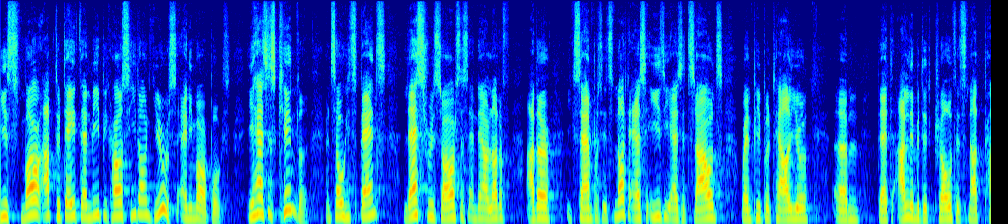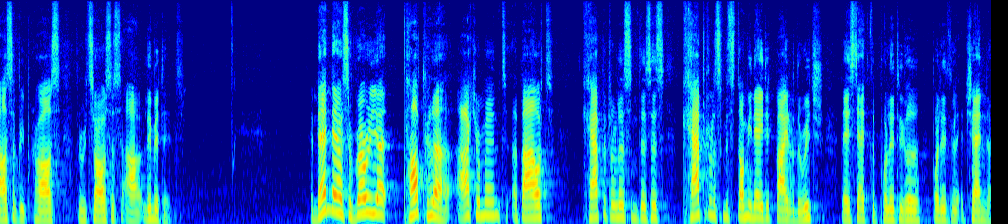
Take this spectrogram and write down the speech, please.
he's more up to date than me because he don't use any more books. He has his Kindle, and so he spends less resources, and there are a lot of other examples. It's not as easy as it sounds when people tell you um, that unlimited growth is not possible because the resources are limited. And then there's a very uh, popular argument about capitalism. This is capitalism is dominated by the rich. They set the political, political agenda.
